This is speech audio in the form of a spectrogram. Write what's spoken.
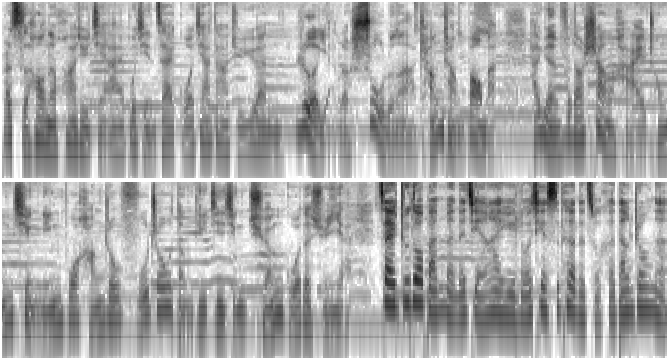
而此后呢，话剧《简爱》不仅在国家大剧院热演了数轮啊，场场爆满，还远赴到上海、重庆、宁波、杭州、福州等地进行全国的巡演。在诸多版本的《简爱》与罗切斯特的组合当中呢，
